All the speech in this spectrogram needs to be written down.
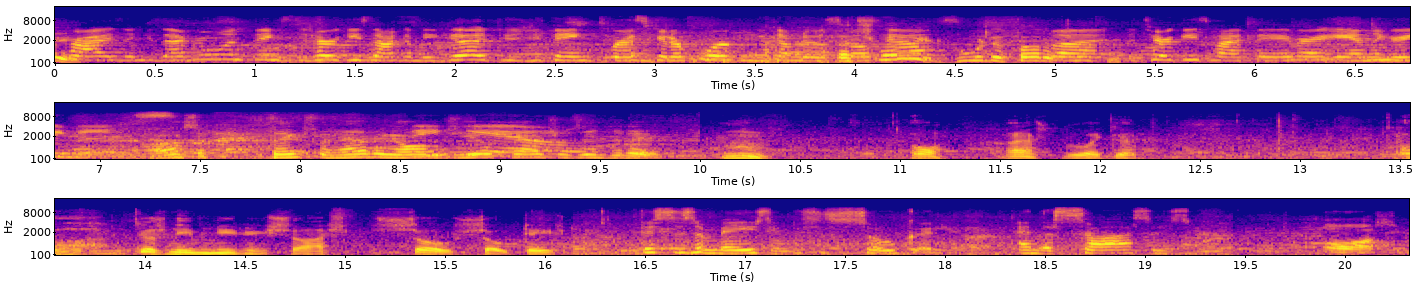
is surprising because everyone thinks the turkey's not going to be good because you think brisket or pork when you come to a That's smokehouse. right. Who would have thought of But turkey? the turkey's my favorite and the green beans. Awesome. Thanks for having all Thank the geocachers in today. Mmm. Oh, that's really good. Oh, doesn't even need any sauce. So, so tasty. This is amazing. This is so good. And the sauce is awesome.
